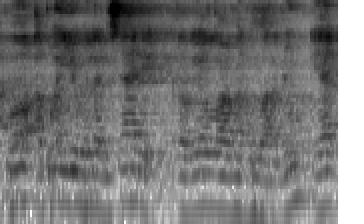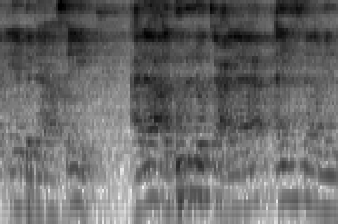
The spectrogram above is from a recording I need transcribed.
അപ്പോ അബു അയ്യൂബ് അൻസാരി റളിയല്ലാഹു പറഞ്ഞു യാ ഇബ്ന അഖി അല ഐസ മിൻ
